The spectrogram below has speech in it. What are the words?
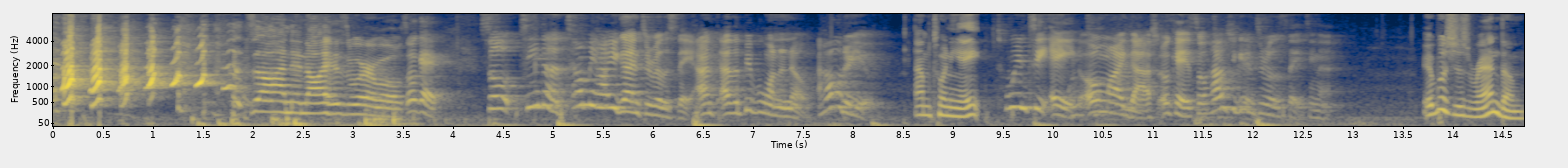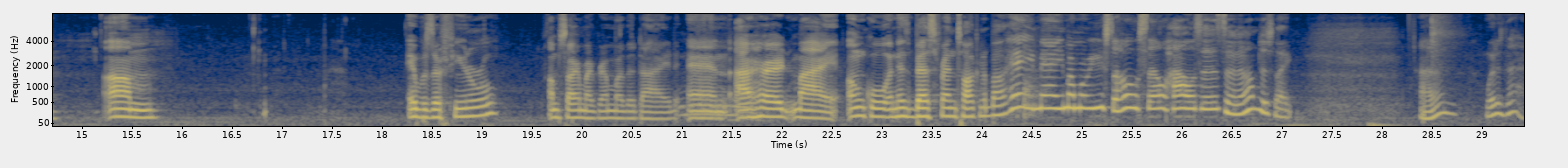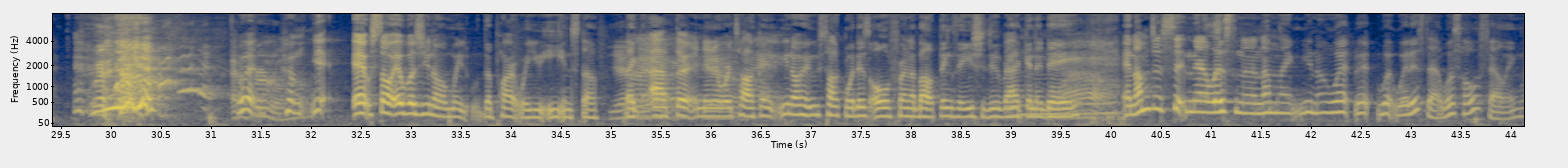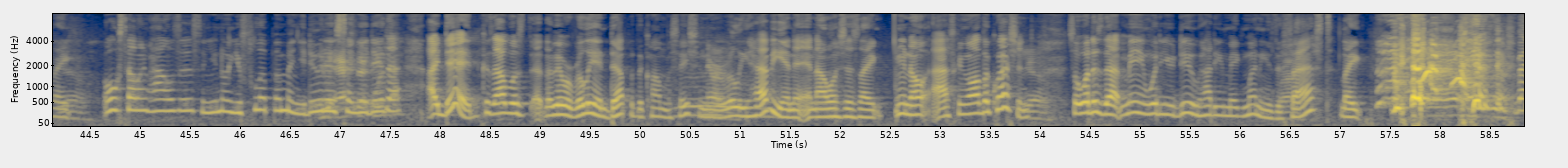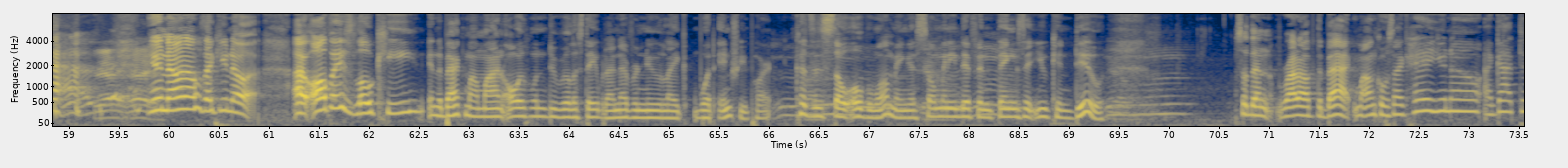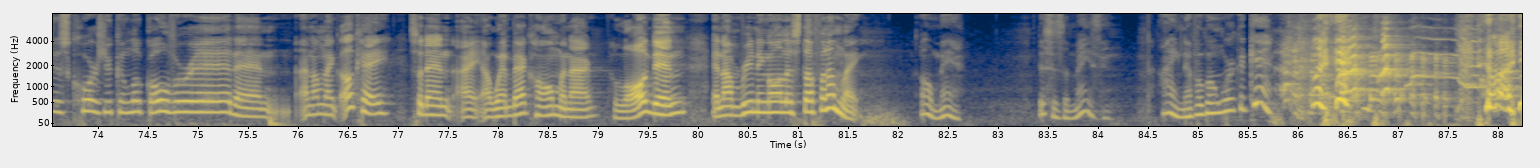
Don and all his werewolves. Okay. So Tina, tell me how you got into real estate. I, other people want to know. How old are you? I'm 28. 28. Oh my gosh. Okay. So how did you get into real estate, Tina? It was just random. Um, it was a funeral. I'm sorry, my grandmother died, and I mm. heard my uncle and his best friend talking about, "Hey, man, you remember we used to wholesale houses?" And I'm just like, "I don't. What is that?" At a funeral. Yeah. It, so it was, you know, the part where you eat and stuff. Yeah. like Right, after, and then they yeah. were talking. You know, he was talking with his old friend about things they used to do back in the day. Wow. And I'm just sitting there listening, and I'm like, you know, what, what, what, is that? What's wholesaling? Like Yeah. Oh, wholesaling houses, and you know, you flip them, and you do You this, and you do question? that. I did, because I was. Uh, they were really in depth with the conversation. They were mm. really heavy in it, and I was just like, you know, asking all the questions. Yeah. So what does that mean? What do you do? How do you make money? Is it Right. fast? Like. Is it fast? Right, right. You know, and I was like, you know, I always low key in the back of my mind always wanted to do real estate, but I never knew like what entry part because it's so overwhelming. There's so many different things that you can do. So then, right off the back, my uncle was like, "Hey, you know, I got this course. You can look over it," and and I'm like, "Okay." So then I, I went back home and I logged in and I'm reading all this stuff and I'm like, "Oh man, this is amazing. I ain't never gonna work again." like,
